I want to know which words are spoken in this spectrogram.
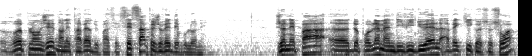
replonger dans les travers du passé. C'est ça que je vais déboulonner. Je n'ai pas euh, de problème individuel avec qui que ce soit.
